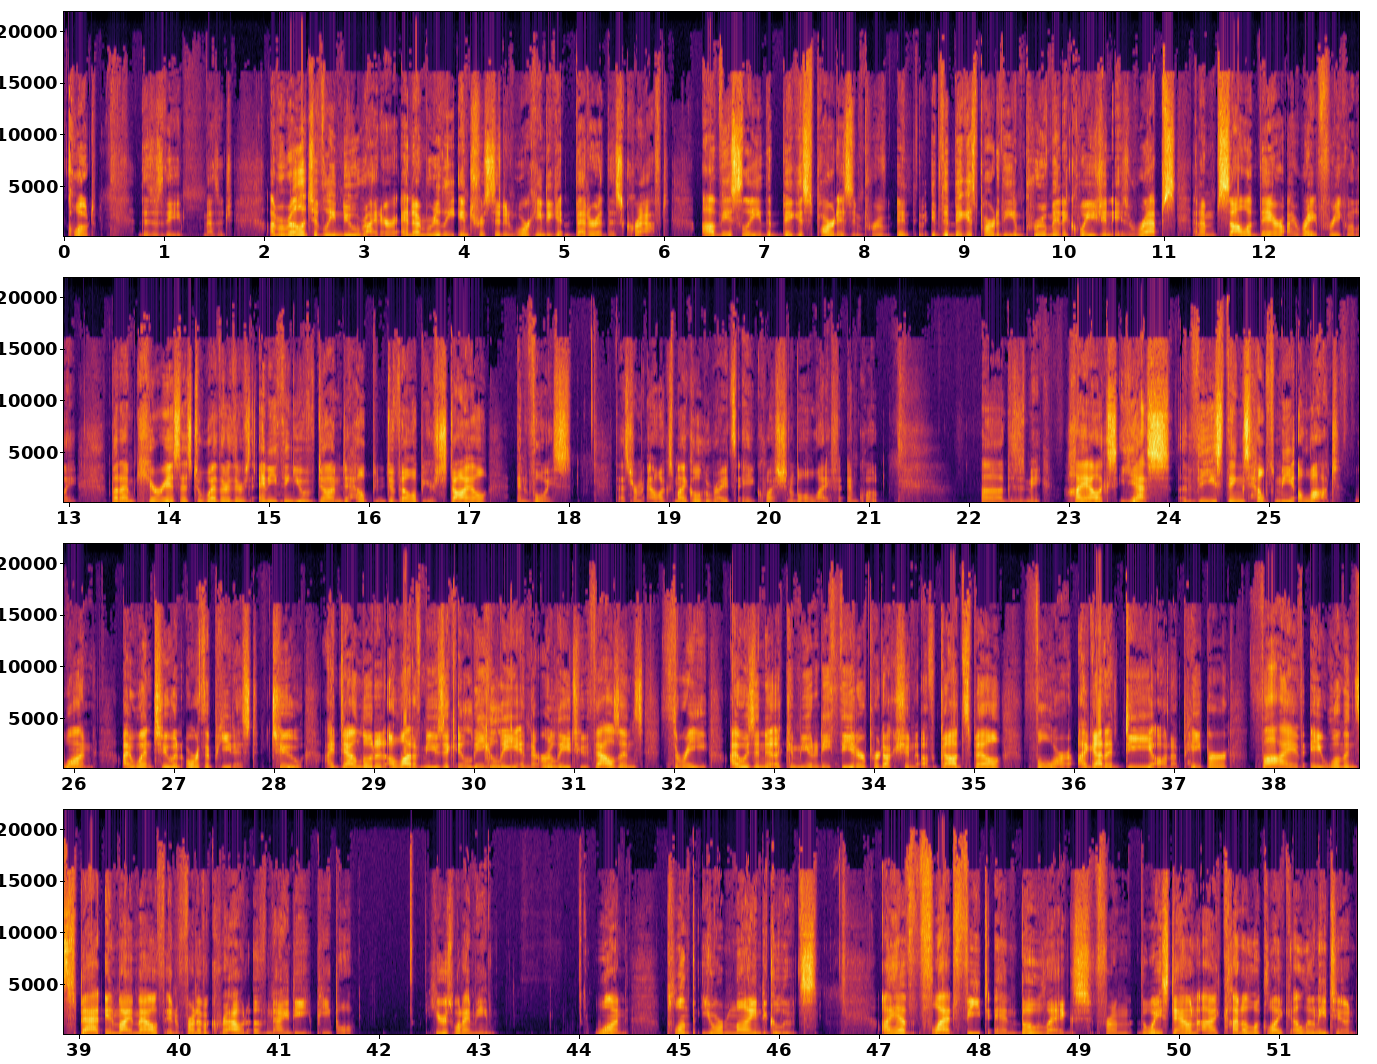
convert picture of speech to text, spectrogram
Quote, this is the message. I'm a relatively new writer and I'm really interested in working to get better at this craft. Obviously, the biggest part is improve the biggest part of the improvement equation is reps and I'm solid there. I write frequently. But I'm curious as to whether there's anything you have done to help develop your style and voice. That's from Alex Michael who writes A Questionable Life, end quote. Uh, this is me. Hi, Alex. Yes, these things helped me a lot. One, I went to an orthopedist. Two, I downloaded a lot of music illegally in the early 2000s. Three, I was in a community theater production of Godspell. Four, I got a D on a paper. Five, a woman spat in my mouth in front of a crowd of 90 people. Here's what I mean. One, plump your mind glutes. I have flat feet and bow legs. From the waist down, I kind of look like a Looney Tune.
